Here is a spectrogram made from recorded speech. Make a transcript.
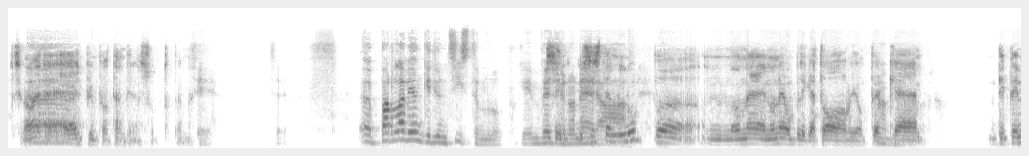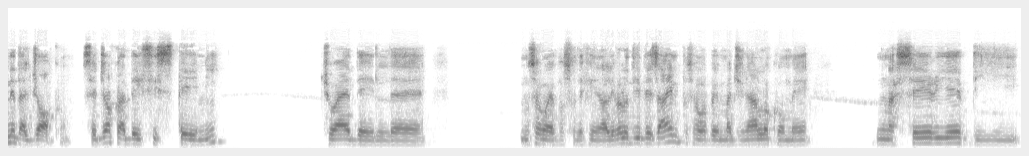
Secondo me eh, è il più importante in assoluto per me. Sì, sì. Eh, parlavi anche di un system loop, che invece sì, non il era... System loop non è, non è obbligatorio, perché Vabbè. dipende dal gioco. Se gioco ha dei sistemi, cioè del... non so come posso definirlo, a livello di design possiamo proprio immaginarlo come una serie di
